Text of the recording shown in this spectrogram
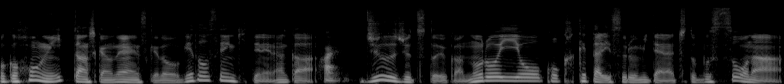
僕本1巻しか読んでないんですけど「ゲド戦記」ってねなんかはい。柔術というか呪いをこうかけたりするみたいなちょっと物騒な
